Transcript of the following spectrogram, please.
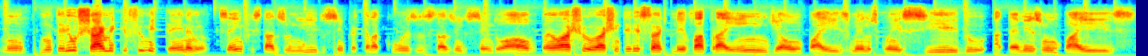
não, não teria o charme que o filme tem, né, meu? Sempre Estados Unidos, sempre aquela coisa, os Estados Unidos sendo alvo. Então eu acho, eu acho interessante levar para a Índia, um país menos conhecido, até mesmo um país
